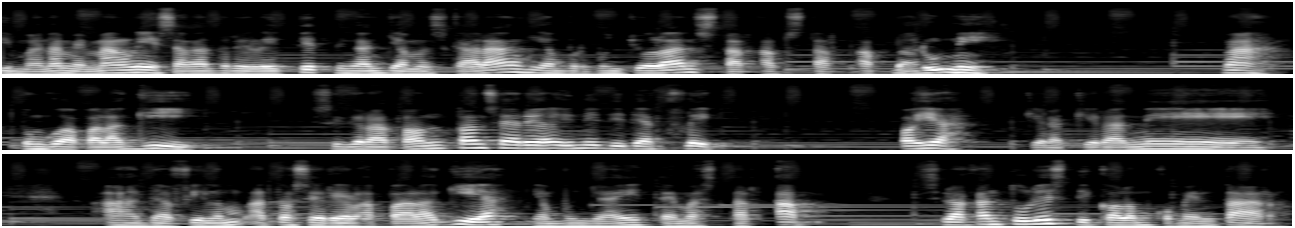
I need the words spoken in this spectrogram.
di mana memang nih sangat related dengan zaman sekarang yang bermunculan startup-startup baru nih. Nah, tunggu apa lagi? Segera tonton serial ini di Netflix. Oh ya, kira-kira nih ada film atau serial apa lagi ya yang punya tema startup? Silahkan tulis di kolom komentar.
